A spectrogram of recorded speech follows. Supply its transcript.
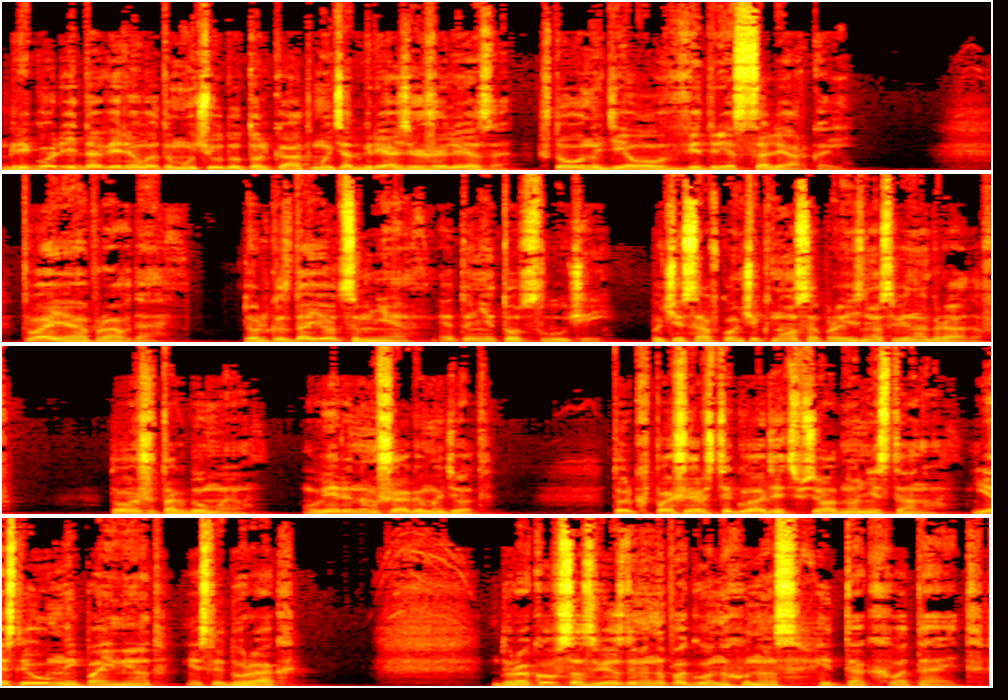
Григорий доверил этому чуду только отмыть от грязи железо, что он и делал в ведре с соляркой. «Твоя правда. Только сдается мне, это не тот случай», – почесав кончик носа, произнес Виноградов. «Тоже так думаю. Уверенным шагом идет. Только по шерсти гладить все одно не стану. Если умный, поймет. Если дурак... Дураков со звездами на погонах у нас и так хватает».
